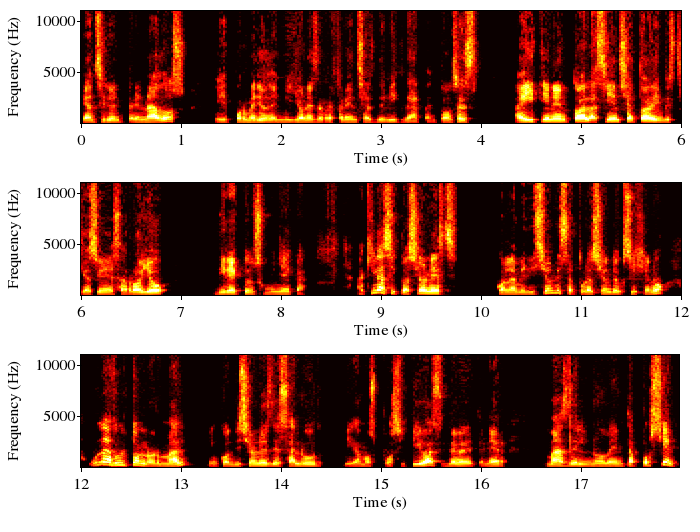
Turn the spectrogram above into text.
que han sido entrenados eh, por medio de millones de referencias de Big Data. Entonces, ahí tienen toda la ciencia, toda la investigación y desarrollo directo en su muñeca. Aquí la situación es, con la medición de saturación de oxígeno, un adulto normal en condiciones de salud, digamos, positivas, debe de tener más del 90%.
